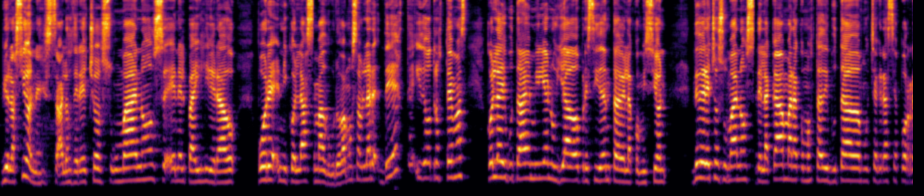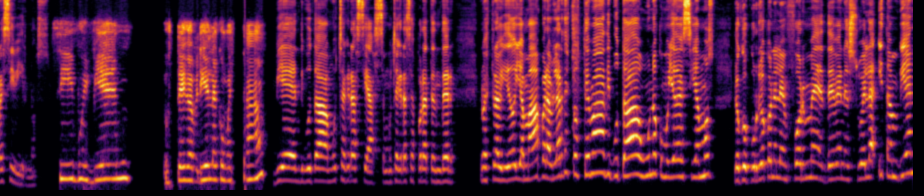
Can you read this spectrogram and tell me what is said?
violaciones a los derechos humanos en el país liberado por Nicolás Maduro. Vamos a hablar de este y de otros temas con la diputada Emilia Nullado, presidenta de la Comisión de Derechos Humanos de la Cámara. ¿Cómo está, diputada? Muchas gracias por recibirnos. Sí, muy bien. ¿Usted, Gabriela, cómo está? Bien, diputada, muchas gracias. Muchas gracias por atender nuestra videollamada para hablar de estos temas, diputada. Uno, como ya decíamos, lo que ocurrió con el informe de Venezuela y también,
